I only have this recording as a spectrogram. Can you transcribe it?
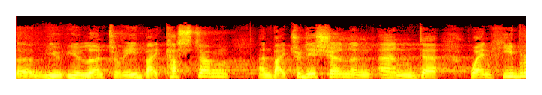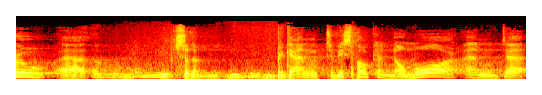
uh, you, you learned to read by custom and by tradition. And, and uh, when Hebrew uh, sort of began to be spoken no more, and uh,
